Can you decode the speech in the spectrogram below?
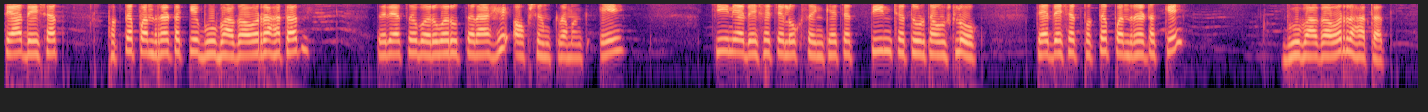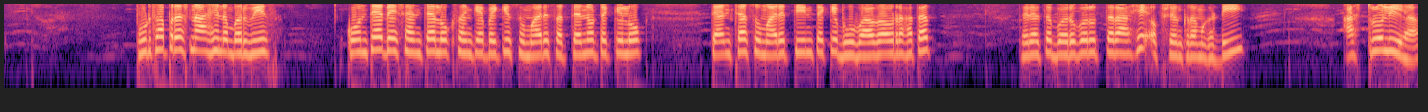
त्या देशात फक्त पंधरा टक्के भूभागावर राहतात? तर याचं बरोबर उत्तर आहे ऑप्शन क्रमांक ए चीन या देशाच्या लोकसंख्येच्या तीन चतुर्थांश लोक त्या देशात फक्त पंधरा टक्के भूभागावर राहतात. पुढचा प्रश्न आहे नंबर वीस. कोणत्या देशांच्या लोकसंख्येपैकी सुमारे सत्त्याण्णव टक्के लोक त्यांच्या सुमारे तीन टक्के भूभागावर राहतात? तर याचं बरोबर उत्तर आहे ऑप्शन क्रमांक डी ऑस्ट्रेलिया.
